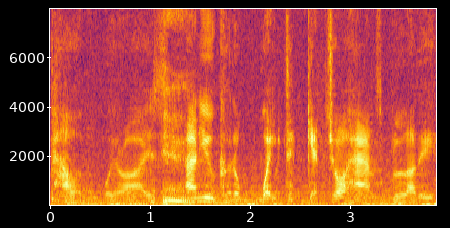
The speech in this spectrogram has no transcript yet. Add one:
power before your eyes, and you couldn't wait to get your hands bloody.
